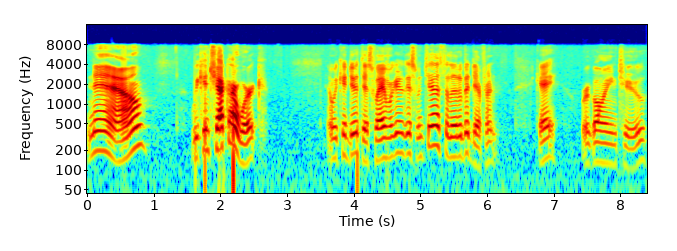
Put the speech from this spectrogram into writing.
Now, we can check our work. And we can do it this way. And we're going to do this one just a little bit different. Okay. We're going to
